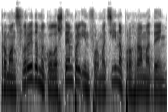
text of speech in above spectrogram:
Роман Сверида, Микола Штемпель. Інформаційна програма День.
